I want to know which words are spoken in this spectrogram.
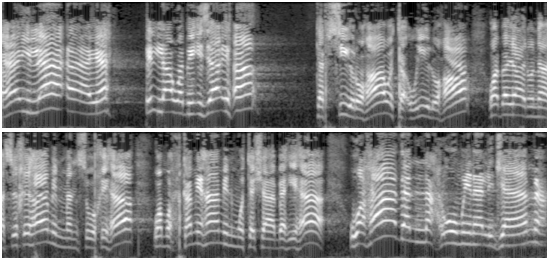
أي لا آية إلا وبإزائها تفسيرها وتأويلها وبيان ناسخها من منسوخها ومحكمها من متشابهها. وهذا النحو من الجامع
